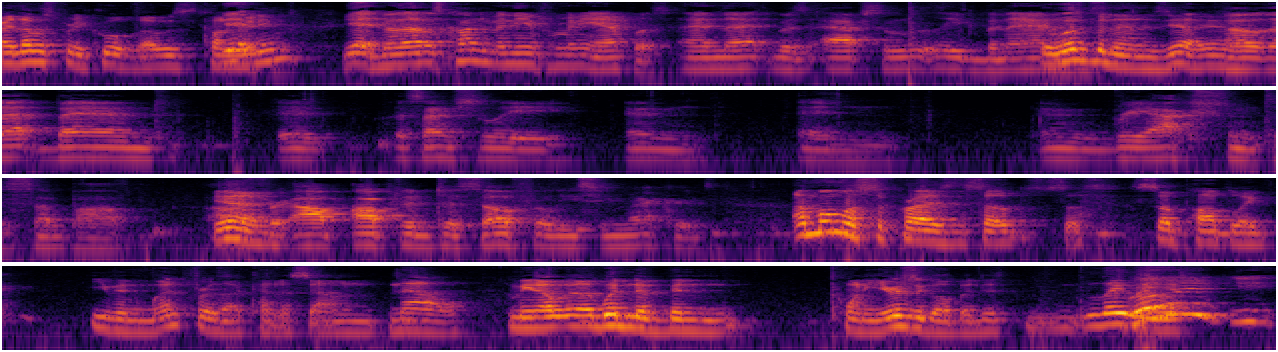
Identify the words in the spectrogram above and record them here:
All right, that was pretty cool. That was condominium. Yeah, no, that was Condominium from Minneapolis, and that was absolutely bananas. It was bananas, yeah, yeah. How that band, it essentially in in in reaction to Sub Pop, Yeah. offer, op, opted to self-releasing records. I'm almost surprised that Sub, Sub, Pop like even went for that kind of sound now. I mean, I wouldn't have been 20 years ago, but lately, Well, you,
